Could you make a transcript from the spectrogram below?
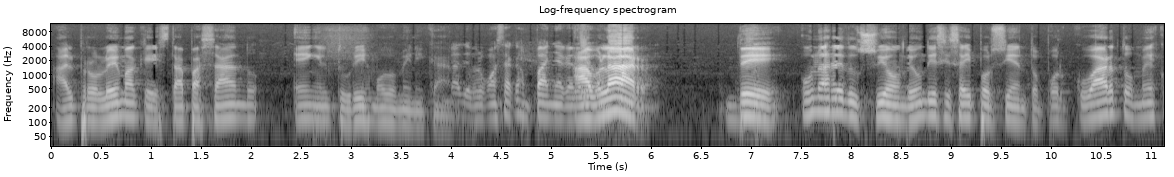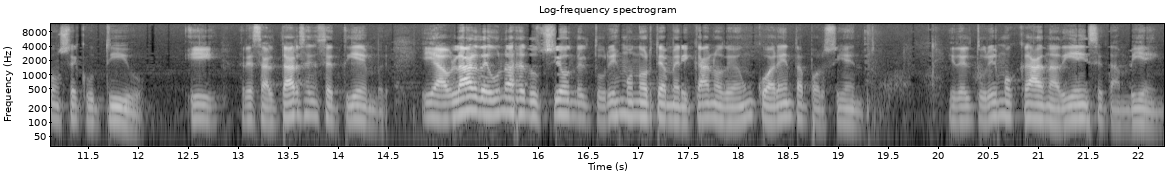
al problema que está pasando en el turismo dominicano. Gracias, pero con esa campaña que le Hablar de una reducción de un 16% por cuarto mes consecutivo y resaltarse en septiembre y hablar de una reducción del turismo norteamericano de un 40% y del turismo canadiense también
